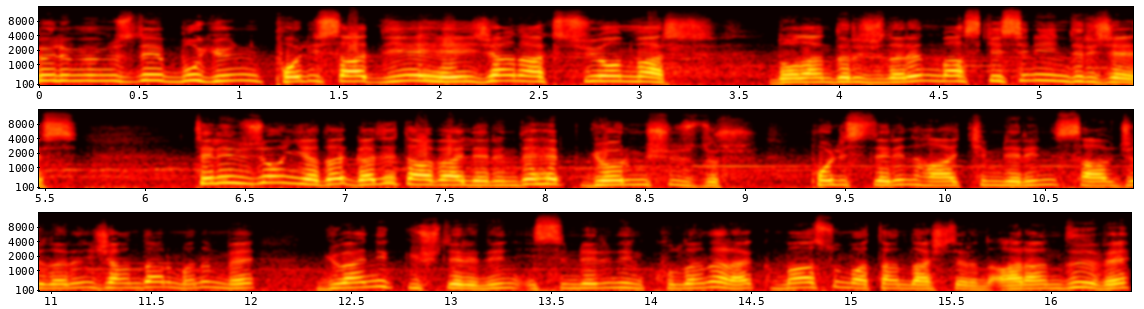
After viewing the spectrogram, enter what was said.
Bölümümüzde bugün polis adliye heyecan aksiyon var. Dolandırıcıların maskesini indireceğiz. Televizyon ya da gazete haberlerinde hep görmüşüzdür. Polislerin, hakimlerin, savcıların, jandarmanın ve güvenlik güçlerinin isimlerinin kullanarak masum vatandaşların arandığı ve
